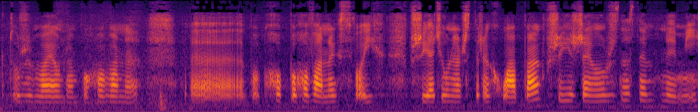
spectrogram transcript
którzy mają tam pochowane, pochowanych swoich przyjaciół na czterech łapach, przyjeżdżają już z następnymi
